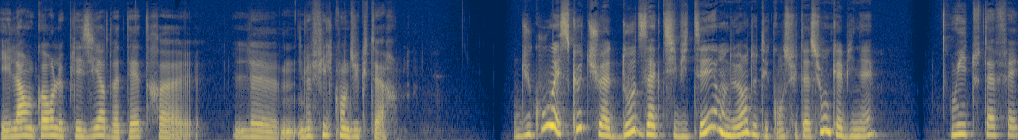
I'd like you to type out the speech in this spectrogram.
Et là encore, le plaisir doit être le fil conducteur. Du coup, est-ce que tu as d'autres activités en dehors de tes consultations au cabinet? Oui, tout à fait.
